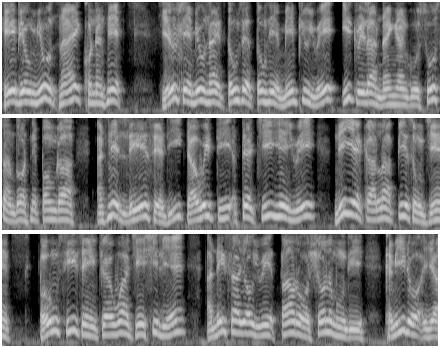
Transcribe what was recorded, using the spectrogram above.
ဟေဗြုန်မြို့၌ခုနှစ်နှစ် ယေရုရှလင်မြို့၌33နှစ်မင်းပြု၍ဣဒရေလနိုင်ငံကိုစိုးစံသောနှစ်ပေါင်းကားအနှစ်40တည်းဒါဝိဒ်သည်အသက်ကြီးရင့်၍နေ့ရက်ကာလပြည့်စုံခြင်းဘုံစည်းစိမ်ကြွယ်ဝခြင်းရှိလျက်အနိစ္စရောက်၍သားတော်ရှောလမုန်သည်ခမည်းတော်အရာ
